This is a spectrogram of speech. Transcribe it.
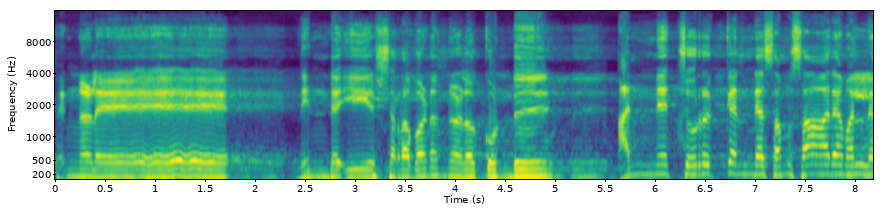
പെങ്ങളെ നിന്റെ ഈ ശ്രവണങ്ങളെ കൊണ്ട് അന്യ ചൊറുക്കന്റെ സംസാരമല്ല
